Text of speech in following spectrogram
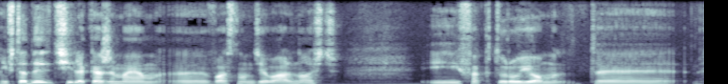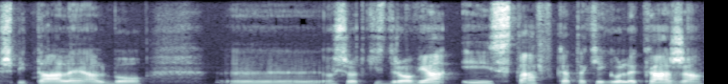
i wtedy ci lekarze mają e, własną działalność i fakturują te szpitale albo y, ośrodki zdrowia, i stawka takiego lekarza,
